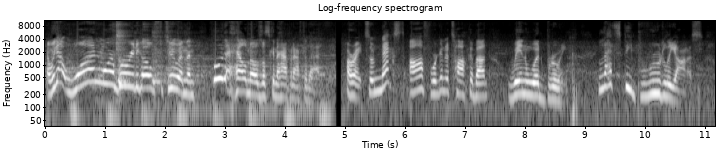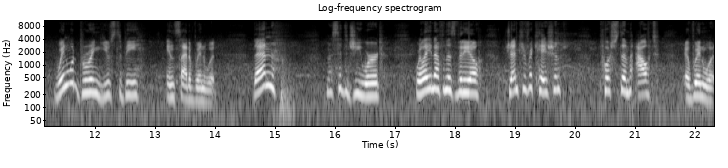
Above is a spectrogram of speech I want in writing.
and we got one more brewery to go to, and then who the hell knows what's gonna happen after that? All right, so next off, we're gonna talk about Wynwood Brewing. Let's be brutally honest. Wynwood Brewing used to be inside of Wynwood. Then, I'm gonna say the G word. We're late enough in this video. Gentrification pushed them out of Wynwood.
